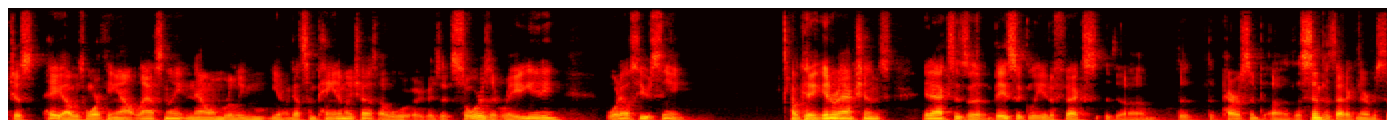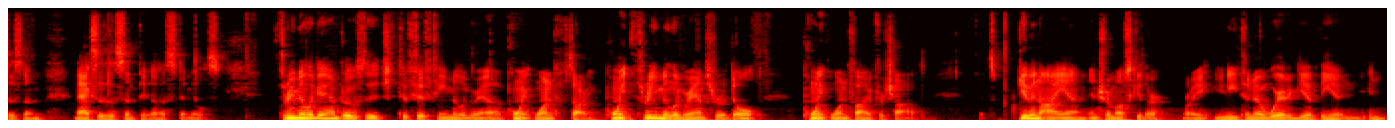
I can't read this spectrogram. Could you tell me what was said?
just, hey, I was working out last night and now I'm really, you know, got some pain in my chest? Oh, is it sore? Is it radiating? What else are you seeing? Okay, interactions It acts as a basically it affects uh, the the parasymp- uh, the sympathetic nervous system and acts as a uh, stimulus. Three milligram dosage to 15 milligram, uh, 0.1 sorry, 0.3 milligrams for adult, 0.15 for child. It's given IM intramuscular, right? You need to know where to give the in, in,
